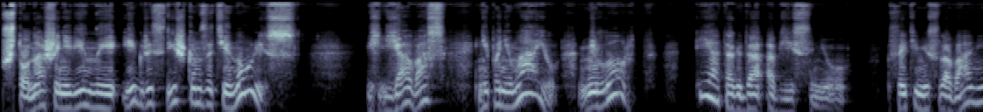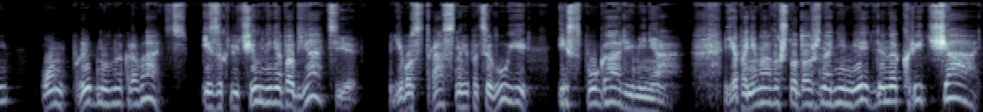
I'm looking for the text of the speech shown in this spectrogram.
что наши невинные игры слишком затянулись? Я вас не понимаю, милорд. Я тогда объясню. С этими словами он прыгнул на кровать и заключил меня в объятия. Его страстные поцелуи испугали меня. Я понимала, что должна немедленно кричать,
